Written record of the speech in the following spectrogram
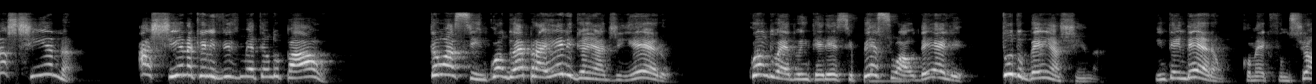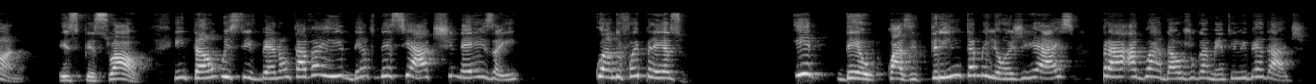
Na China. A China que ele vive metendo pau. Então, assim, quando é para ele ganhar dinheiro, quando é do interesse pessoal dele, tudo bem a China. Entenderam como é que funciona esse pessoal? Então, o Steve Bannon estava aí, dentro desse ato chinês aí, quando foi preso. E deu quase 30 milhões de reais para aguardar o julgamento em liberdade.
